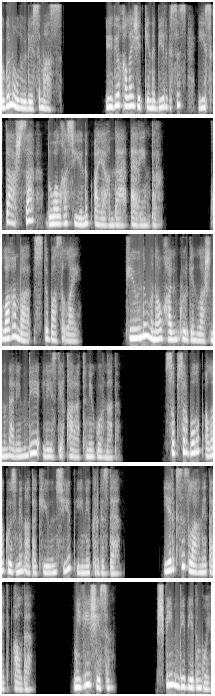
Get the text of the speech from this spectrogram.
Бүгін ол өлесі мас. Үйге қалай жеткені белгісіз есікті ашса дуалға сүйеніп аяғында әрең тұр. Құлаған ба үсті басы лай. Күйеуінің мынау халін көрген лашынның әлемінде лезде қара түнек орнады. Сұп сұр болып ала көзімен ата күйеуін сүйіп үйіне кіргізді. Еріксіз лағнет айтып қалды. Неге ішесің? Ішпеймін деп едің ғой.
